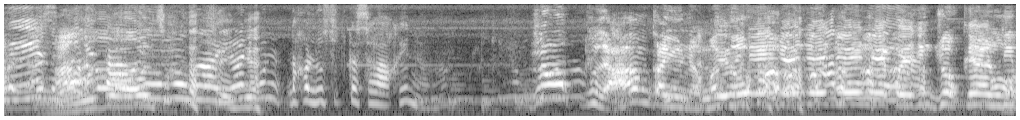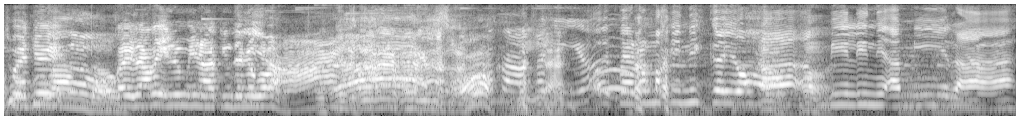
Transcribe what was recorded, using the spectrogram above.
Please, Ah, yan? Kung Nakalusot ka sa akin, ha? Joke lang! Kayo naman, oh! Hindi, hindi, hindi, hindi. Pwedeng joke yan. Hindi pwede. lang daw. Kailangan inumin natin dalawa. Pero makinig kayo ha. Ang bili ni Amira,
